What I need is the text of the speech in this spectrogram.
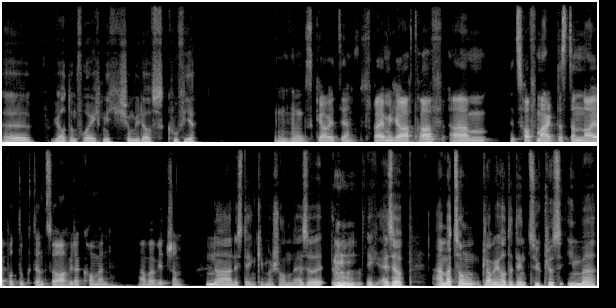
äh, ja, dann freue ich mich schon wieder aufs Q4. Mhm, das glaube ich dir. Freue ich mich auch drauf. Ähm, jetzt hoffen wir halt, dass dann neue Produkte und so auch wieder kommen. Aber wird schon. Na, das denke ich mir schon. Also, ich, also Amazon, glaube ich, hat den Zyklus immer,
